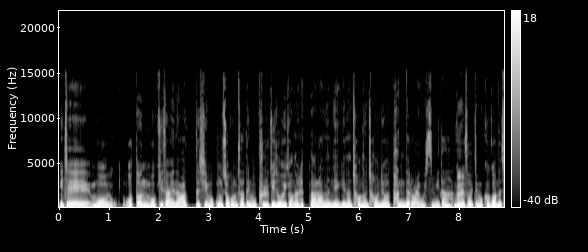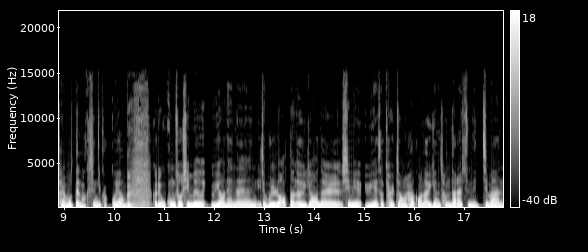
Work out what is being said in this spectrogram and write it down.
이제 뭐 어떤 뭐 기사에 나왔듯이 뭐 공수처 검사들이 뭐 불기소 의견을 했다라는 얘기는 저는 전혀 반대로 알고 있습니다. 네. 그래서 이제 뭐 그거는 잘못된 확신 같고요. 네. 그리고 공소심의위원회는 이제 물론 어떤 의견을 심의위에서 결정을 하거나 의견을 전달할 수는 있지만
